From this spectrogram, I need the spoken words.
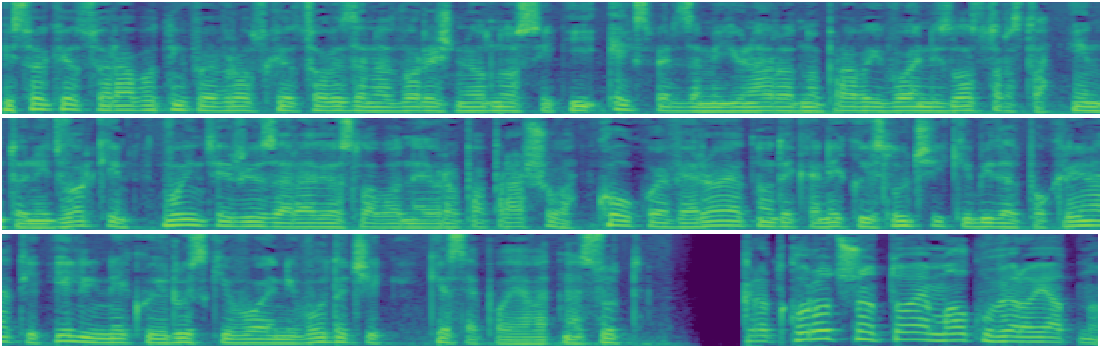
Високиот соработник во Европскиот совет за надворешни односи и експерт за меѓународно право и воени злосторства, Ентони Дворкин, во интервју за Радио Слободна Европа прашува колку е веројатно дека некои случаи ќе бидат покренати или некои руски воени водачи ќе се појават на суд. Краткорочно тоа е малку веројатно,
